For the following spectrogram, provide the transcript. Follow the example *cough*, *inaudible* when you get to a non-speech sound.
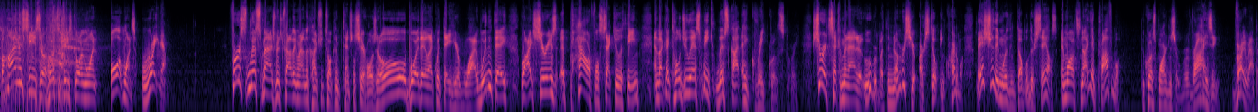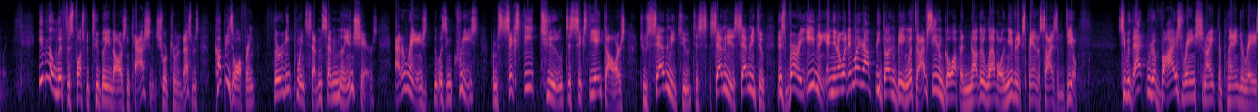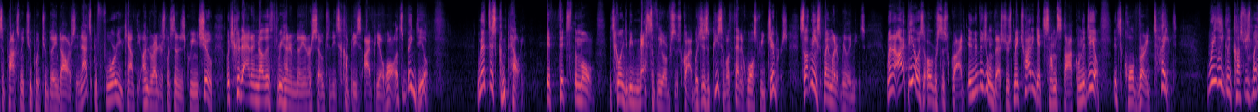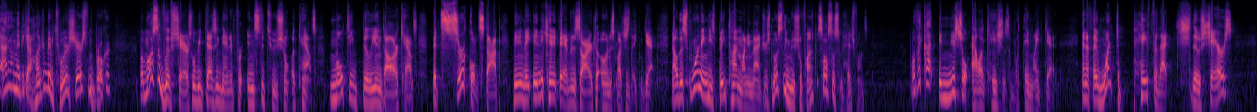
Behind the scenes, there are a host of things going on all at once, right now. First, Lyft's management's traveling around the country talking to potential shareholders. And oh boy, they like what they hear. Why wouldn't they? Ride sharing is a powerful secular theme. And like I told you last week, Lyft's got a great growth story. Sure, it's second banana to Uber, but the numbers here are still incredible. Last year, they more than doubled their sales. And while it's not yet profitable, the gross margins are rising very rapidly. Even though Lyft is flush with $2 billion in cash and short term investments, the company's offering 30.77 million shares at a range that was increased from 62 to 68 dollars to 72 to 70 to 72 this very evening. And you know what? It might not be done being lifted. I've seen them go up another level and even expand the size of the deal. See, with that revised range tonight, they're planning to raise approximately $2.2 billion. And that's before you count the underwriters, what's known as green shoe, which could add another 300 million or so to these companies' IPO haul. It's a big deal. Lyft is compelling. It fits the mold. It's going to be massively oversubscribed, which is a piece of authentic Wall Street gibberish. So let me explain what it really means. When an IPO is oversubscribed, individual investors may try to get some stock on the deal. It's called very tight. Really good customers might, I don't know, maybe get 100, maybe 200 shares from the broker. But most of Lyft shares will be designated for institutional accounts, multi billion dollar accounts that circled stock, meaning they indicated they have a desire to own as much as they can get. Now, this morning, these big time money managers, mostly mutual funds, but also some hedge funds, well, they got initial allocations of what they might get. And if they want to pay for that, those shares,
